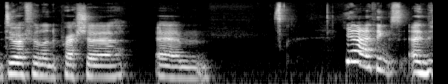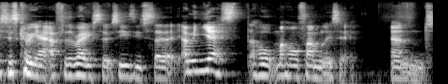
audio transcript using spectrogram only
do I feel under pressure? Um, yeah, I think, s- and this is coming out after the race, so it's easy to say that. I mean, yes, the whole my whole family's here, and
